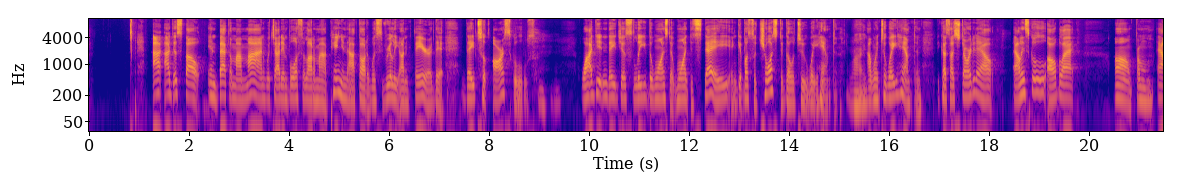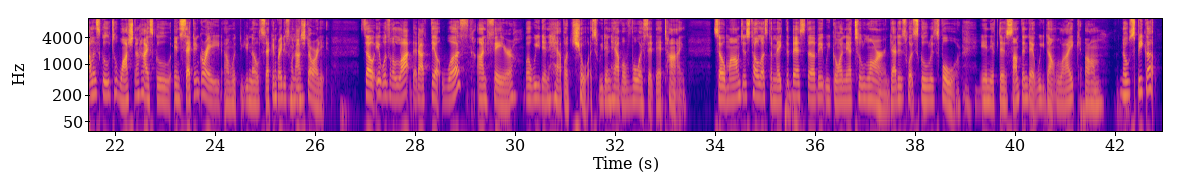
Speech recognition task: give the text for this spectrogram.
I, I just thought in back of my mind, which I didn't voice a lot of my opinion. I thought it was really unfair that they took our schools. Why didn't they just leave the ones that wanted to stay and give us a choice to go to Wade Hampton? Right. I went to Wade Hampton because I started out Allen School, all black. Um, from Allen School to Washington High School in second grade. I went, you know, second grade is when I started. So it was a lot that I felt was unfair, but we didn't have a choice. We didn't have a voice at that time. So mom just told us to make the best of it. We go in there to learn. That is what school is for. And if there's something that we don't like, um, no, speak up.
